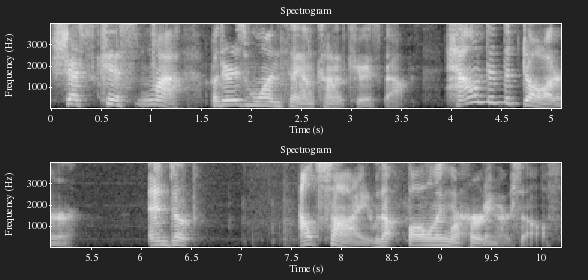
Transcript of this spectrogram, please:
chef's kiss. Mwah. But there is one thing I'm kind of curious about. How did the daughter end up outside without falling or hurting herself?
